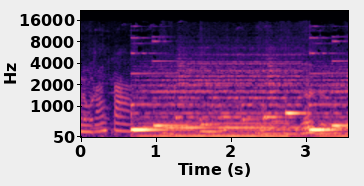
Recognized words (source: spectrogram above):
เป็นร่างกาดีไหม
